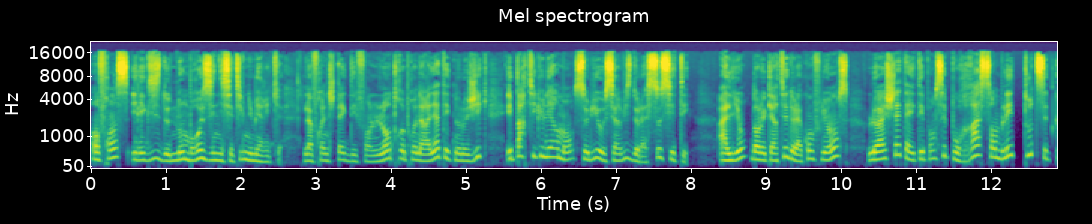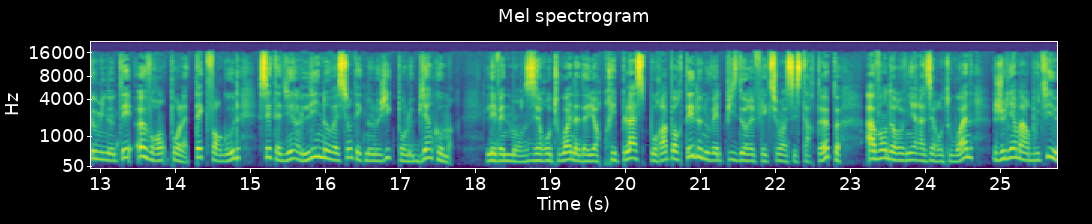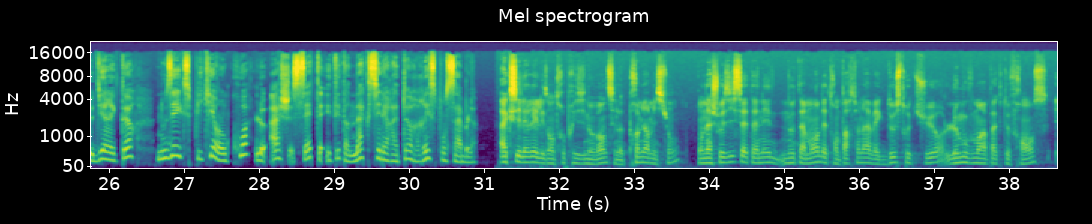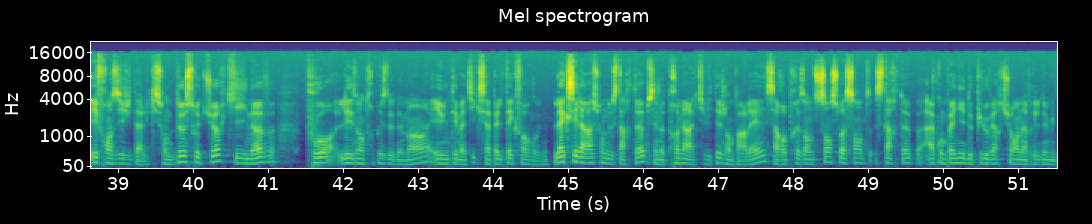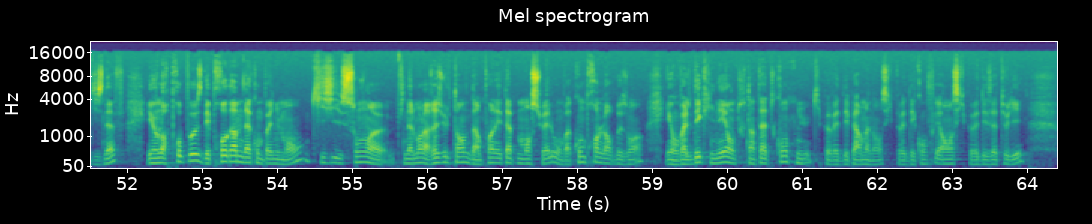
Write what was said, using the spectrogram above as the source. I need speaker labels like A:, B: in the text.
A: En France, il existe de nombreuses initiatives numériques. La French Tech défend l'entrepreneuriat technologique et particulièrement celui au service de la société. À Lyon, dans le quartier de la Confluence, le H7 a été pensé pour rassembler toute cette communauté œuvrant pour la Tech for Good, c'est-à-dire l'innovation technologique pour le bien commun. L'événement Zero to One a d'ailleurs pris place pour apporter de nouvelles pistes de réflexion à ces startups. Avant de revenir à Zero to One, Julien Marbouti, le directeur, nous a expliqué en quoi le H7 était un accélérateur responsable.
B: Accélérer les entreprises innovantes, c'est notre première mission. On a choisi cette année notamment d'être en partenariat avec deux structures, le Mouvement Impact France et France Digital, qui sont deux structures qui innovent pour les entreprises de demain et une thématique qui s'appelle Tech for Good. L'accélération de startups, c'est notre première activité, j'en parlais. Ça représente 160 startups accompagnées depuis l'ouverture en avril 2019 et on leur propose des programmes d'accompagnement qui sont euh, finalement la résultante d'un point d'étape mensuel où on va comprendre leurs besoins et on va le décliner en tout un tas de contenus qui peuvent être des permanences, qui peuvent être des conférences, qui peuvent être des ateliers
